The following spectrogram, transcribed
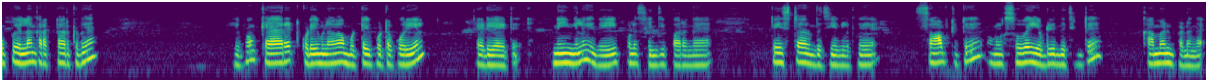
உப்பு எல்லாம் கரெக்டாக இருக்குது. இப்போ கேரட் குடைமிளகாய் முட்டை போட்ட பொரியல் ரெடி ஆகிட்டு நீங்களும் இதே போல் செஞ்சு பாருங்கள் டேஸ்ட்டாக இருந்துச்சு எங்களுக்கு. சாப்பிட்டுட்டு உங்களுக்கு சுவை எப்படி இருந்துச்சுன்ட்டு கமெண்ட் பண்ணுங்கள்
